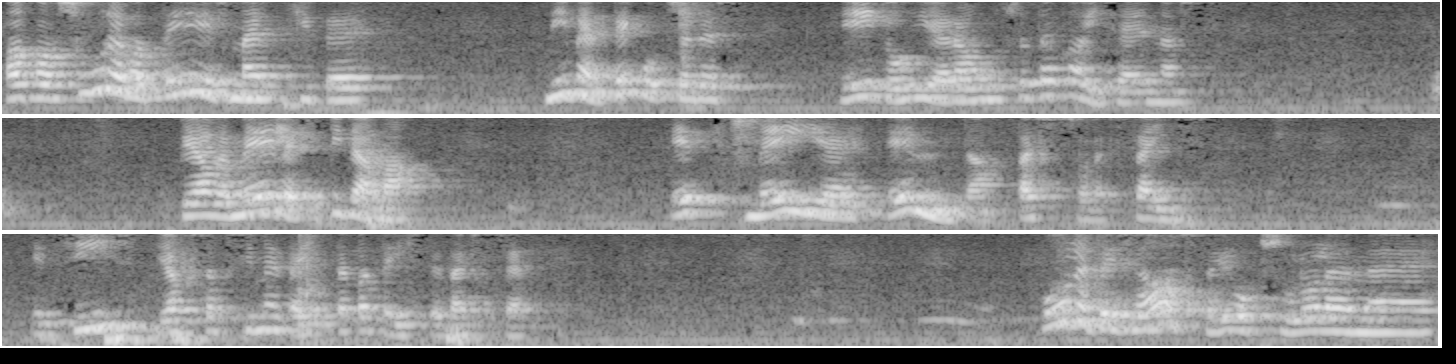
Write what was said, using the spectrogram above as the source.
aga suuremate eesmärkide nimel tegutsedes ei tohi ära unustada ka iseennast. peame meeles pidama, et meie enda tass oleks täis. et siis jaksaksime täita ka teiste tasse pooleteise aasta jooksul oleme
